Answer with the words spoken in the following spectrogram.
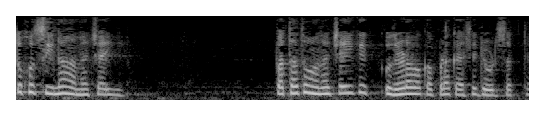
تو خود سینا آنا چاہیے۔ پتا تو ہونا چاہیے کہ ادھڑا ہوا کپڑا کیسے جوڑ سکتے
